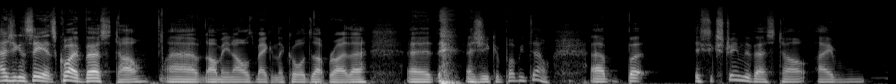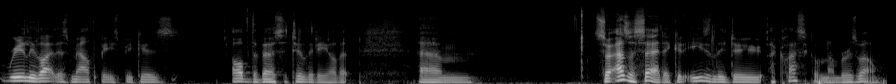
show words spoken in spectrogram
as you can see, it's quite versatile. Uh, I mean, I was making the chords up right there, uh, as you could probably tell. Uh, but it's extremely versatile. I really like this mouthpiece because of the versatility of it. Um, so, as I said, it could easily do a classical number as well.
